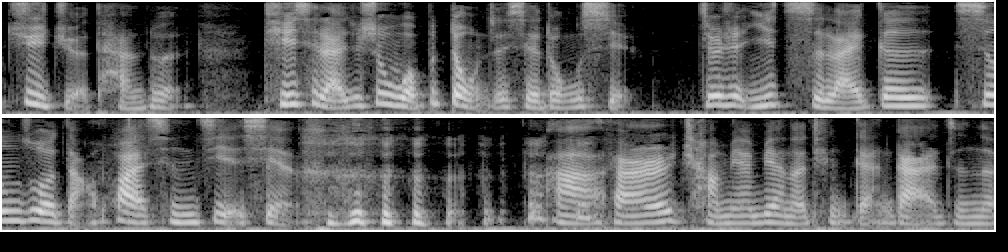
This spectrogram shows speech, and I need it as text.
拒绝谈论，提起来就是我不懂这些东西。就是以此来跟星座党划清界限啊，反而场面变得挺尴尬，真的。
